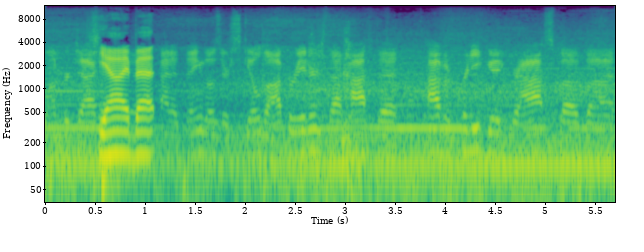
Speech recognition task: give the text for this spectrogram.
lumberjack Yeah, I bet. kind of thing. Those are skilled operators that have to have a pretty good grasp of uh,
